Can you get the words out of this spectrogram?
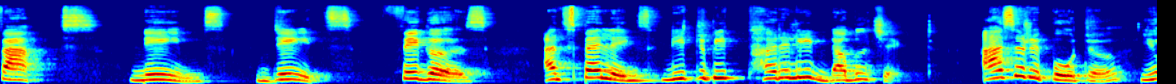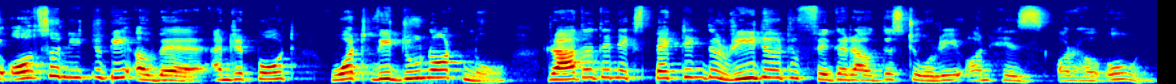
facts, names, dates, figures, and spellings need to be thoroughly double checked. As a reporter, you also need to be aware and report what we do not know rather than expecting the reader to figure out the story on his or her own.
